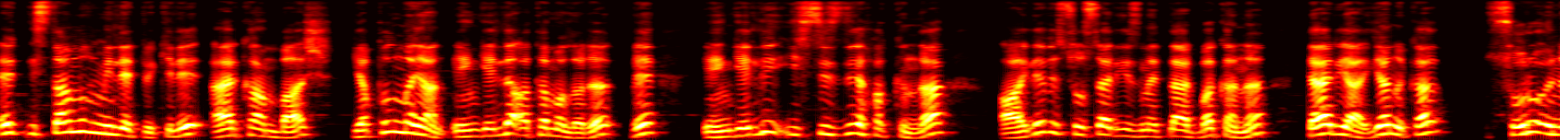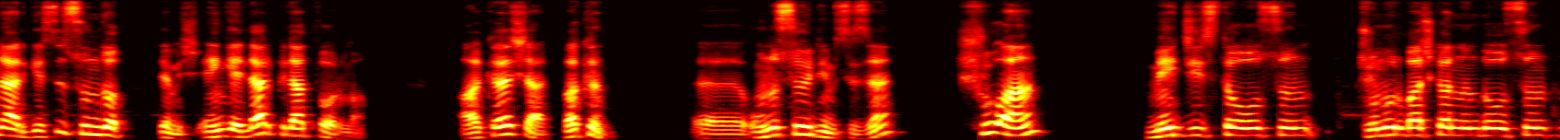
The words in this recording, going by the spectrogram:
Evet İstanbul Milletvekili Erkan Baş yapılmayan engelli atamaları ve engelli işsizliği hakkında Aile ve Sosyal Hizmetler Bakanı Derya Yanık'a soru önergesi sundu demiş Engeller Platformu. Arkadaşlar bakın e, onu söyleyeyim size. Şu an mecliste olsun, Cumhurbaşkanlığında olsun,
